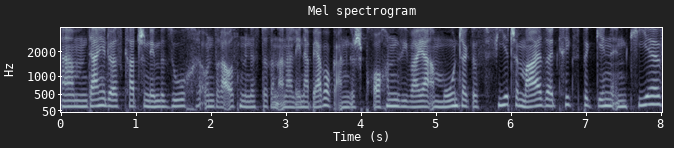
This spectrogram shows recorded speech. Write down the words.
Ähm, Daniel, du hast gerade schon den Besuch unserer Außenministerin Annalena Baerbock angesprochen. Sie war ja am Montag das vierte Mal seit Kriegsbeginn in Kiew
